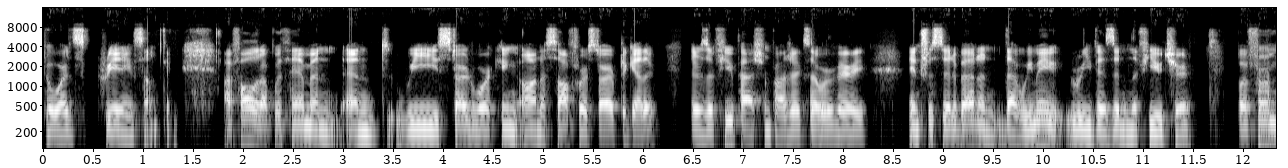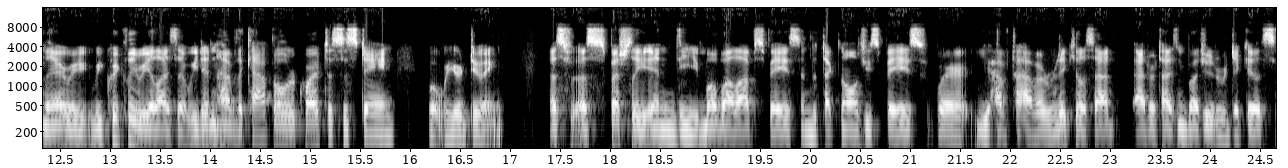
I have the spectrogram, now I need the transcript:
towards creating something. I followed up with him and and we started working on a software startup together. There's a few passion projects that we're very interested about and that we may revisit in the future. But from there we, we quickly realized that we didn't have the capital required to sustain what we were doing. Especially in the mobile app space and the technology space, where you have to have a ridiculous ad- advertising budget, a ridiculous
